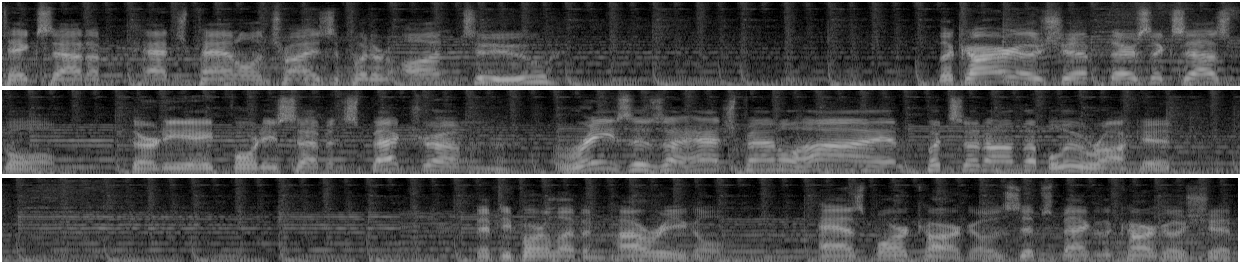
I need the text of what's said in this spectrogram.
takes out a hatch panel and tries to put it onto the cargo ship. They're successful. 3847 Spectrum raises a hatch panel high and puts it on the blue rocket. 5411 Power Eagle has more cargo, zips back to the cargo ship,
